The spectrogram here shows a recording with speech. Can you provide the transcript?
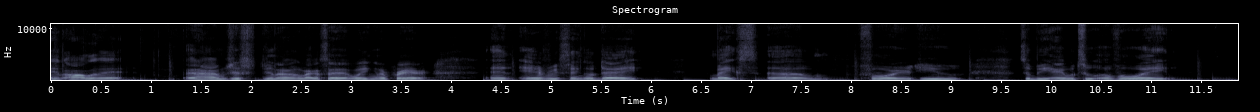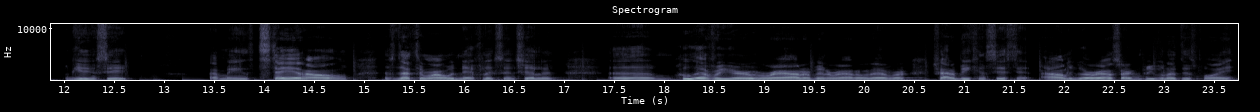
and all of that. And I'm just, you know, like I said, winging a prayer, and every single day makes um, for you to be able to avoid getting sick. I mean, stay at home. There's nothing wrong with Netflix and chilling. Um, whoever you're around or been around or whatever, try to be consistent. I only go around certain people at this point,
